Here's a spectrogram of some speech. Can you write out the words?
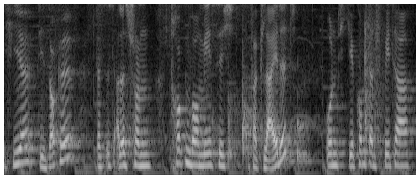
hier die Sockel, das ist alles schon trockenbaumäßig verkleidet. Und hier kommt dann später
